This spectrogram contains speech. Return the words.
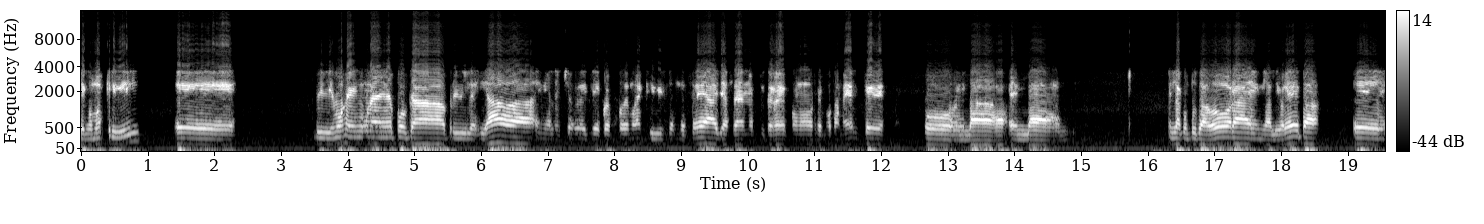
de cómo escribir. Eh, vivimos en una época privilegiada en el hecho de que pues podemos escribir donde sea, ya sea en nuestro teléfono remotamente o en la en la en la computadora, en la libreta. Eh,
